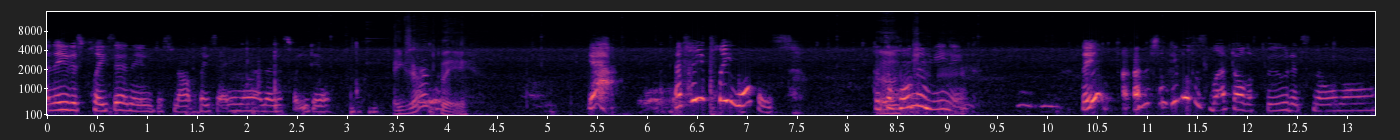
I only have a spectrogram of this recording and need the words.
And then you just place it, and then you just not place it anymore, and then that's what you do. Exactly. Yeah, that's how you play walls. That's a whole new meaning. They, I mean, some people just left all the food at Snowball.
